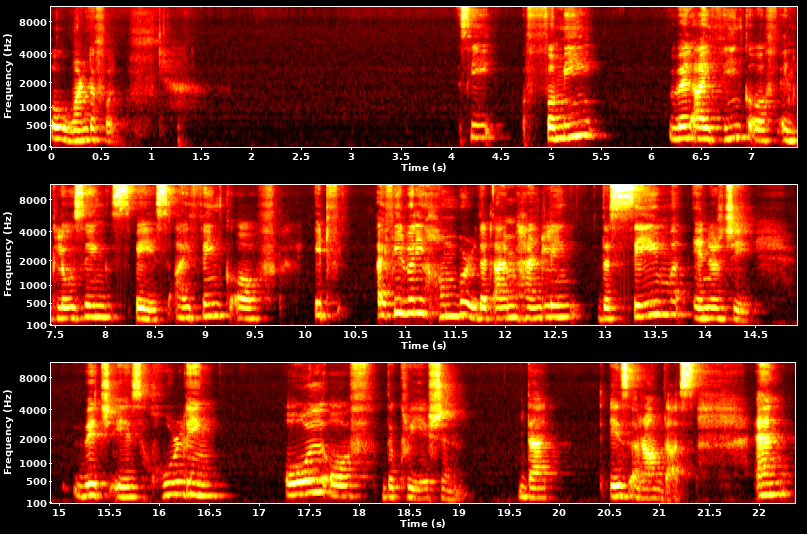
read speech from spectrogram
Oh, wonderful. See, for me, when I think of enclosing space, I think of it. I feel very humble that I'm handling the same energy which is holding all of the creation that is around us. And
